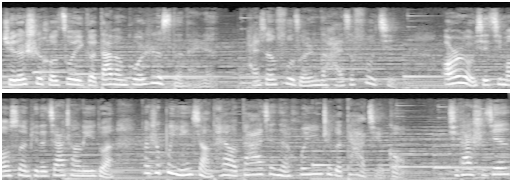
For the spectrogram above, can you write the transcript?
觉得适合做一个搭伴过日子的男人，还算负责任的孩子父亲。偶尔有些鸡毛蒜皮的家长里短，但是不影响他要搭建在婚姻这个大结构。其他时间，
